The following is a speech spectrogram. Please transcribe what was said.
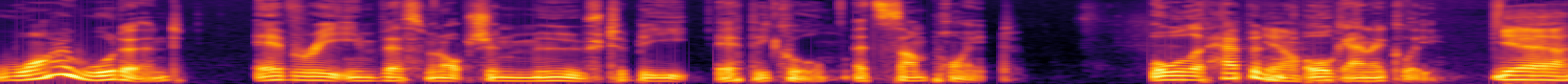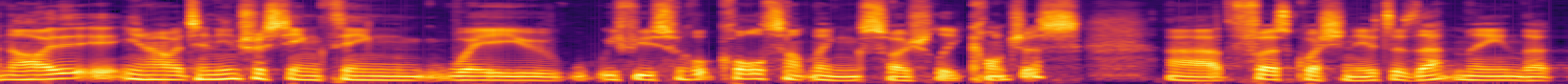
why wouldn't every investment option move to be ethical at some point? Or will it happen Yeah. organically? Yeah, no, it, you know, it's an interesting thing where you, if you call something socially conscious, uh, the first question is, does that mean that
